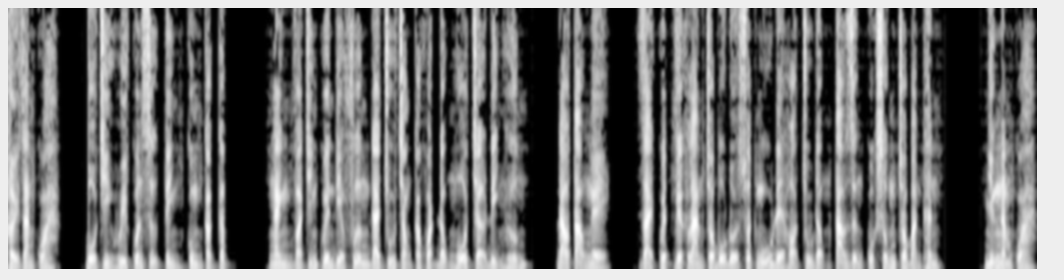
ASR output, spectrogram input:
Thời gian qua, Bộ Chỉ huy quân sự tỉnh cùng các cấp, ngành và chính quyền địa phương đã chú trọng các hoạt động hỗ trợ định hướng, đào tạo nghề, giải quyết việc làm cho bộ đội xuất ngũ để họ chủ động tạo dựng cuộc sống cho bản thân. Những năm qua,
